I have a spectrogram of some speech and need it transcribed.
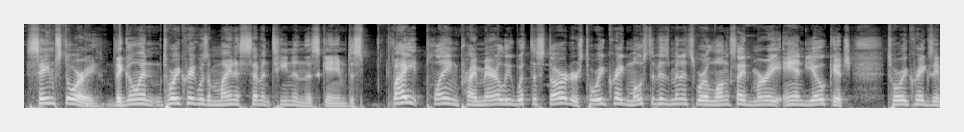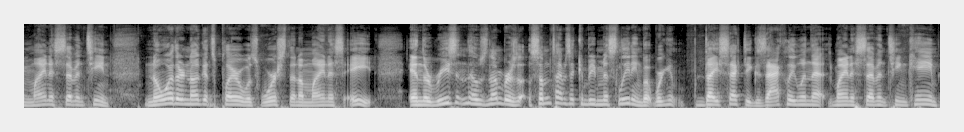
Same story. They go in. Torrey Craig was a minus 17 in this game, despite playing primarily with the starters. Torrey Craig, most of his minutes were alongside Murray and Jokic. Torrey Craig's a minus 17. No other Nuggets player was worse than a minus eight. And the reason those numbers sometimes it can be misleading, but we're going to dissect exactly when that minus 17 came,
